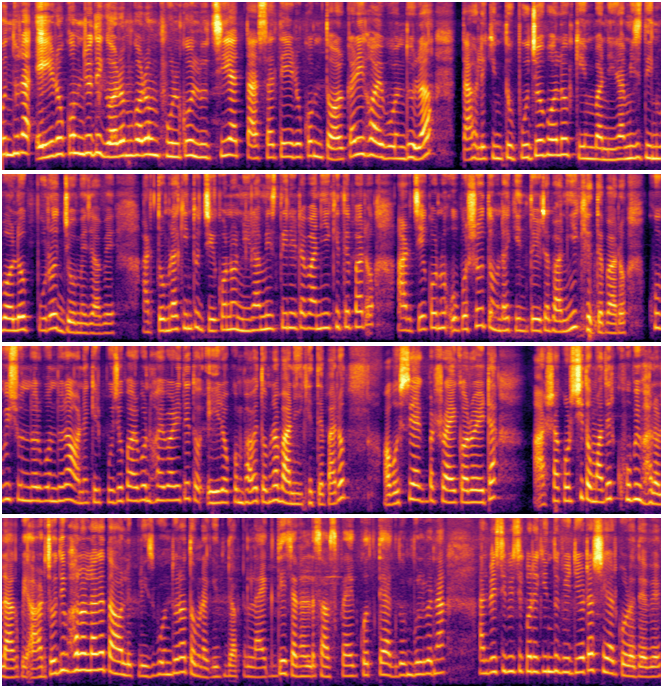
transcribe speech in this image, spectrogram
বন্ধুরা এই রকম যদি গরম গরম ফুলকো লুচি আর তার সাথে এরকম তরকারি হয় বন্ধুরা, তাহলে কিন্তু পুজো বলো কিংবা নিরামিষ দিন বলো পুরো জমে যাবে। আর তোমরা কিন্তু যে কোনো নিরামিষ দিন এটা বানিয়ে খেতে পারো, আর যে কোনো উপসেও তোমরা কিন্তু এটা বানিয়ে খেতে পারো। খুবই সুন্দর বন্ধুরা, অনেকের পুজো পার্বণ হয় বাড়িতে, তো এই রকমভাবে তোমরা বানিয়ে খেতে পারো। অবশ্যই একবার ট্রাই করো এটা। আশা করছি তোমাদের খুবই ভালো লাগবে। আর যদি ভালো লাগে তাহলে প্লিজ বন্ধুরা তোমরা কিন্তু একটা লাইক দিয়ে চ্যানেলটা সাবস্ক্রাইব করতে একদম ভুলবে না। আর বেশি বেশি করে কিন্তু ভিডিওটা শেয়ার করে দেবে।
